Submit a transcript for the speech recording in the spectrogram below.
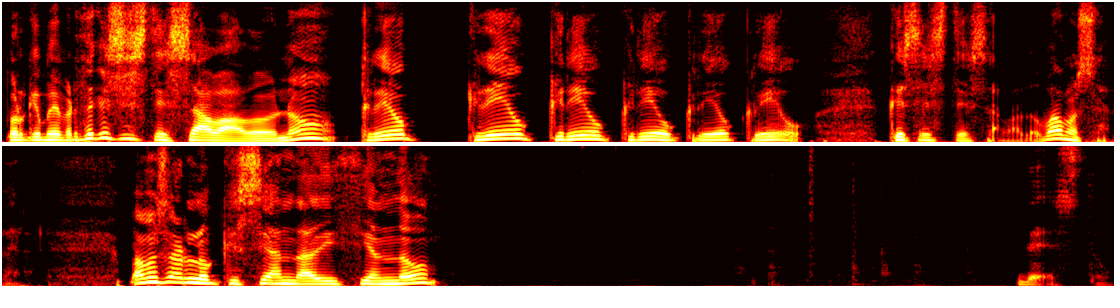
porque me parece que es este sábado, ¿no? Creo, creo, creo, creo, creo, creo que es este sábado. Vamos a ver. Vamos a ver lo que se anda diciendo de esto.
